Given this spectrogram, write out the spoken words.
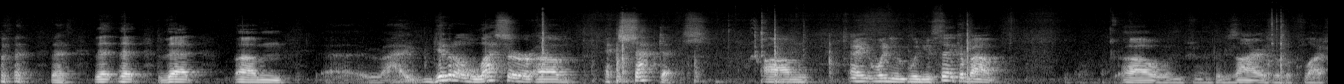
that, that, that, that um, uh, give it a lesser of acceptance. Um, when you, when you think about uh, the desires of the flesh,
